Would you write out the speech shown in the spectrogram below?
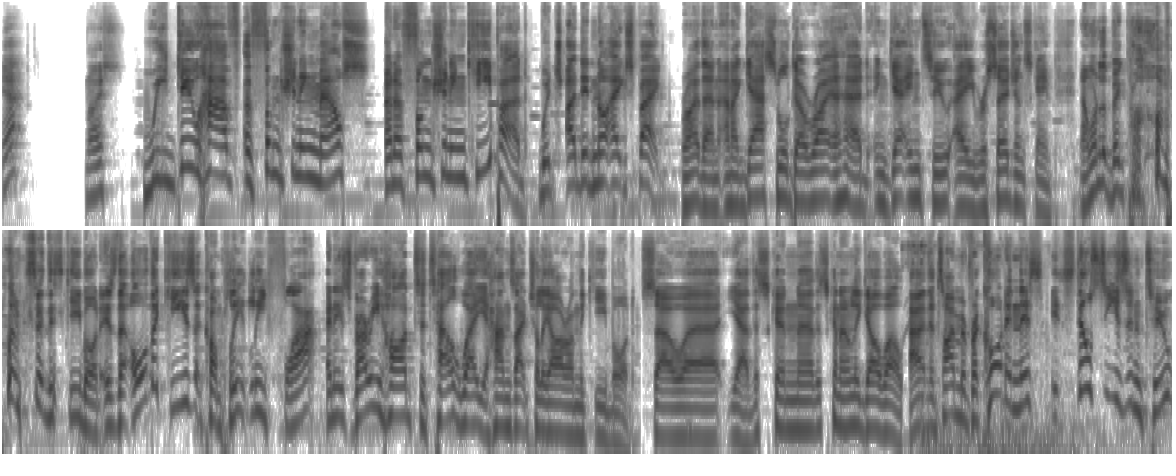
Yeah? Nice. We do have a functioning mouse and a functioning keypad, which I did not expect. Right then, and I guess we'll go right ahead and get into a Resurgence game. Now, one of the big problems with this keyboard is that all the keys are completely flat, and it's very hard to tell where your hands actually are on the keyboard. So, uh, yeah, this can uh, this can only go well. At the time of recording this, it's still season two.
